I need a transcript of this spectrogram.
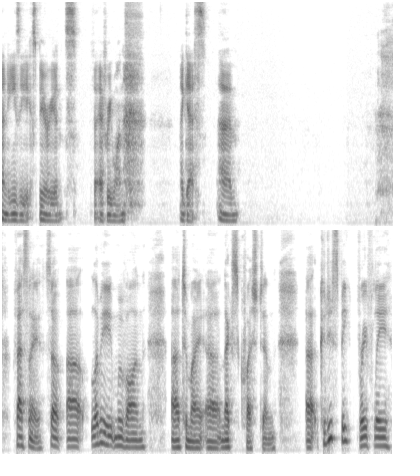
an easy experience for everyone, I guess. Um, Fascinating. So uh, let me move on uh, to my uh, next question. Uh, could you speak briefly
